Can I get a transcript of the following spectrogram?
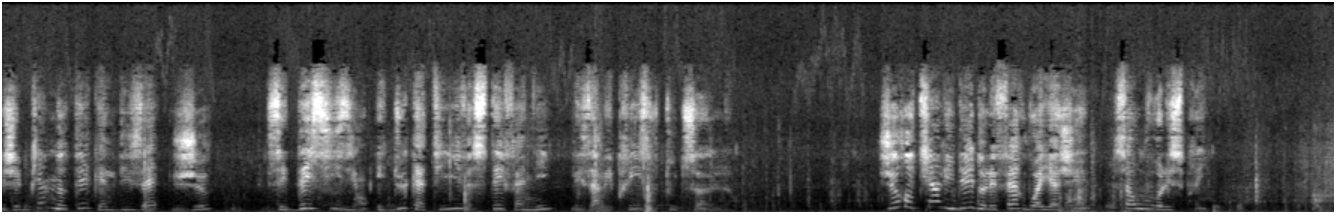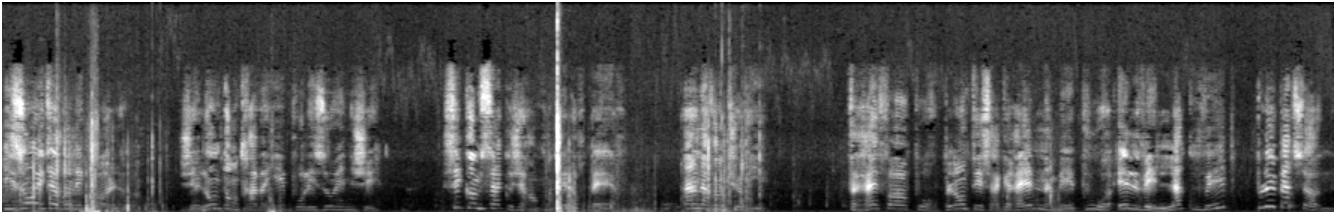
J'ai bien noté qu'elle disait je. Ces décisions éducatives, Stéphanie les avait prises toute seule. Je retiens l'idée de les faire voyager. Ça ouvre l'esprit. Ils ont été à bonne école. J'ai longtemps travaillé pour les ONG. C'est comme ça que j'ai rencontré leur père. Un aventurier. Très fort pour planter sa graine, mais pour élever la couvée, plus personne.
